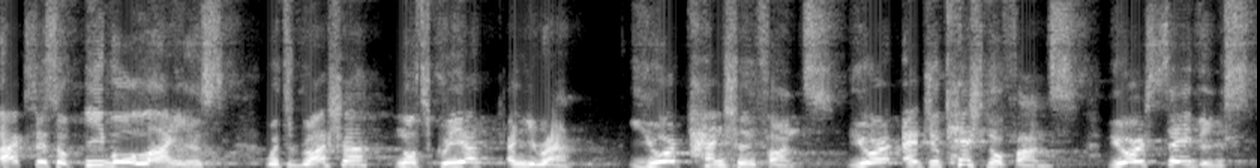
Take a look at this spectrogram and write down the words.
axis of evil alliance with Russia, North Korea, and Iran. Your pension funds, your educational funds, your savings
